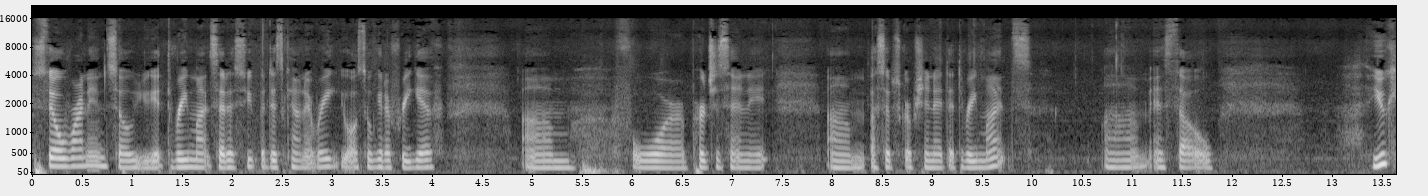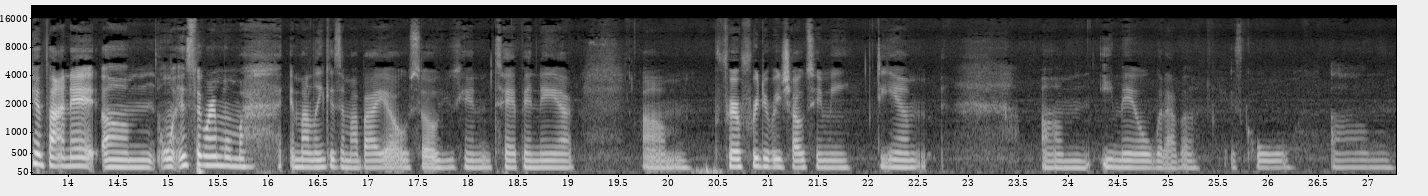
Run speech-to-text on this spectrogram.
still running, so you get three months at a super discounted rate. You also get a free gift um, for purchasing it, um, a subscription at the three months. Um, and so you can find that um, on Instagram on my and my link is in my bio, so you can tap in there. Um, feel free to reach out to me, DM, um, email, whatever. It's cool. Um,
